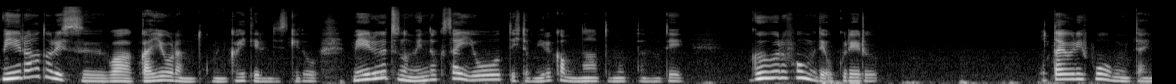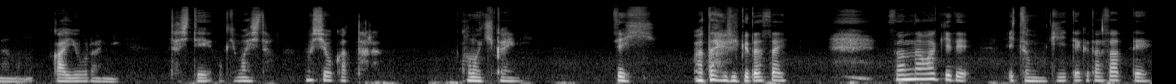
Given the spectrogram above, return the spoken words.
メールアドレスは概要欄のところに書いてるんですけど、メール打つのめんどくさいよって人もいるかもなと思ったので、Google フォームで送れるお便りフォームみたいなのも概要欄に足しておきました。もしよかったら、この機会に、ぜひ、お便りください。そんなわけで、いつも聞いてくださって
